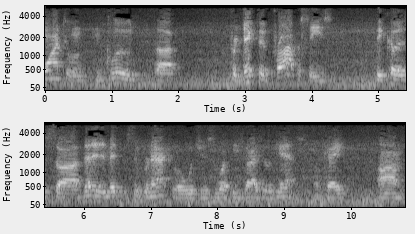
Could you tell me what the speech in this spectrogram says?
want to include uh, predictive prophecies because uh, then it admits the supernatural, which is what these guys are against. Okay. Um,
